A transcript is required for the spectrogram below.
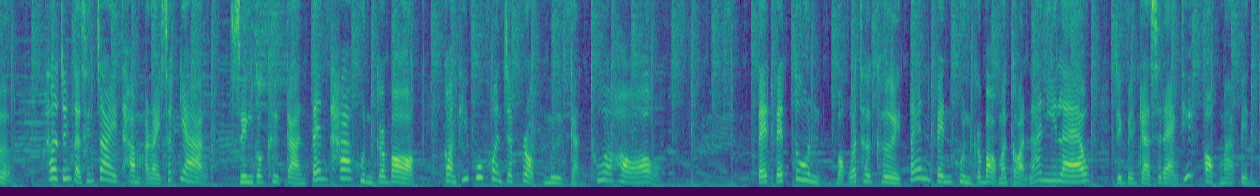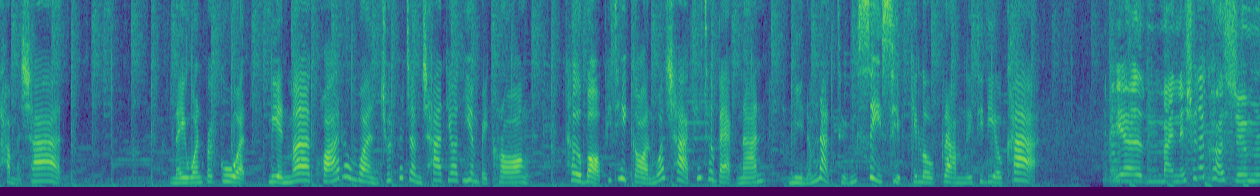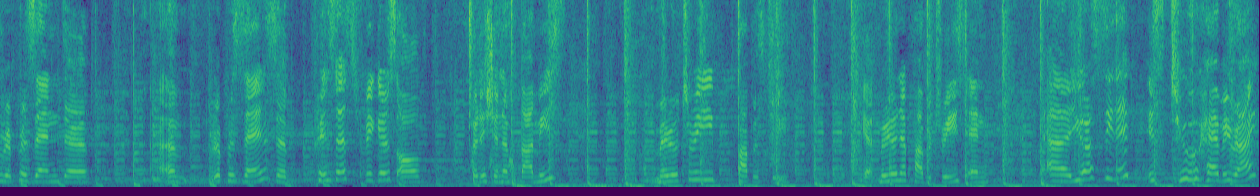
เธอจึงตัดสินใจทำอะไรสักอย่าง ซึ่งก็คือการเต้นท่าหุ่นกระบอก ก่อนที่ผู้คนจะปรบมือกันทั่วฮอลล์เต็ดเต็ดตุนบอกว่าเธอเคยเต้นเป็นหุ่นกระบอกมาก่อนหน้านี้แล้ว จึงเป็นการแสดงที่ออกมาเป็นธรรมชาติ ในวันประกวด เมียนมาคว้ารางวัลชุดประจำชาติยอดเยี่ยมไปครอง เธอบอกพิธีกรว่าฉากที่เธอแบกนั้น มีน้ำหนักถึง 40 กิโลกรัมเลยทีเดียวค่ะ Yeah, my national costume represent the um, represents the princess figures of traditional Burmese military puppetry. Yeah, marionette puppetries, and uh, you are seated. It's too heavy, right?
